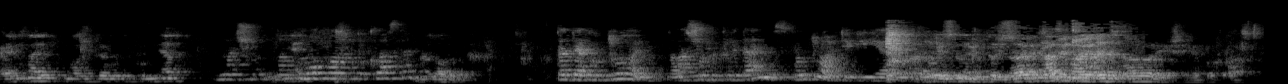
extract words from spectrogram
А я не знаю, тут може треба буде поміняти На що- на кого можна покласти? на добре. Та де контроль? А у що відповідальність? Контроль тільки є. рішення покласти.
